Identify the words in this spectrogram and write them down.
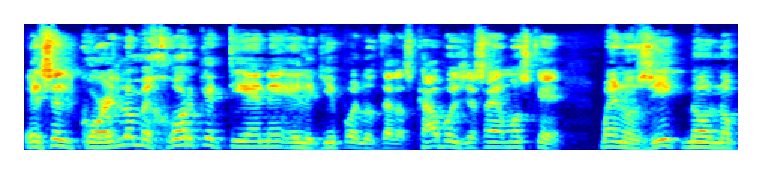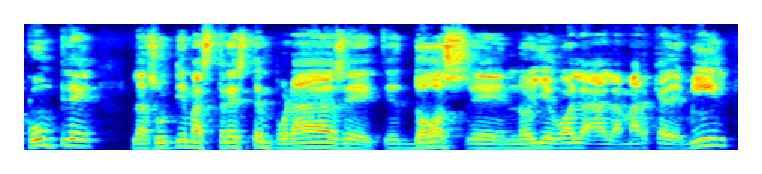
es el core, es lo mejor que tiene el equipo de los Dallas Cowboys. Ya sabemos que, bueno, Zeke no, no cumple las últimas tres temporadas, eh, dos eh, no llegó a la, marca de mil,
